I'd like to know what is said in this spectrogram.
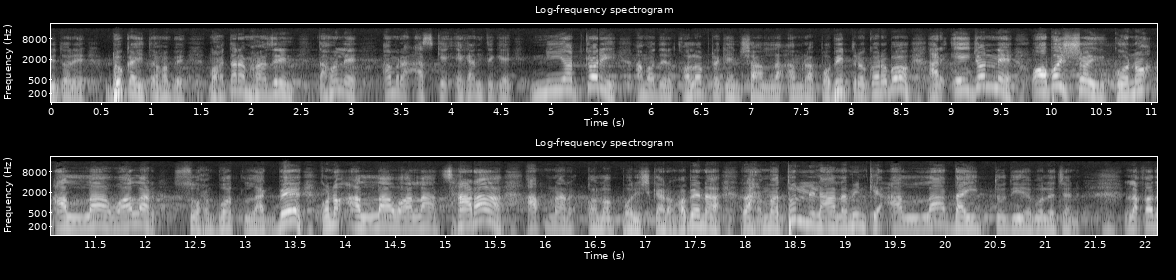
ভিতরে ঢুকাইতে হবে। মহতারাম হাজরিন, তাহলে আমরা আজকে এখান থেকে নিয়ত করি, আমাদের কলবটাকে ইনশাআল্লাহ আমরা পবিত্র করব। আর এই জন্যে অবশ্যই কোনো আল্লাহওয়ালার সোহবত লাগবে, কোনো আল্লাহওয়ালা ছাড়া আপনার কলব পরিষ্কার হবে না। রাহমাতুল্লিল আলমিনকে আল্লাহ দায়িত্ব দিয়ে বলেছেন, লাকাদ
